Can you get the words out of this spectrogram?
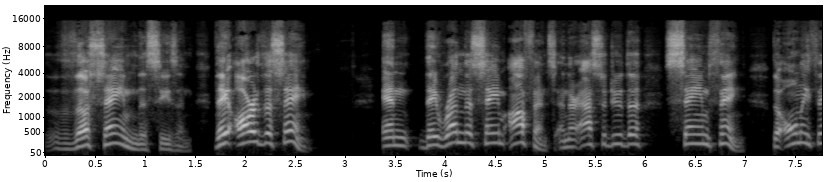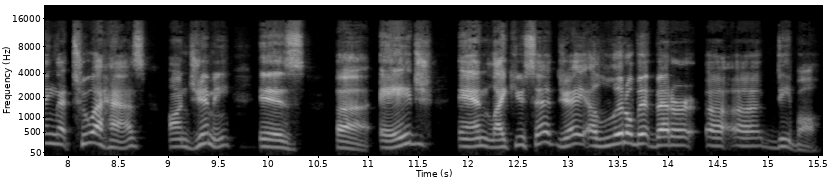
the same this season. They are the same. And they run the same offense and they're asked to do the same thing. The only thing that Tua has on Jimmy is uh, age and, like you said, Jay, a little bit better uh, uh, deep ball,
